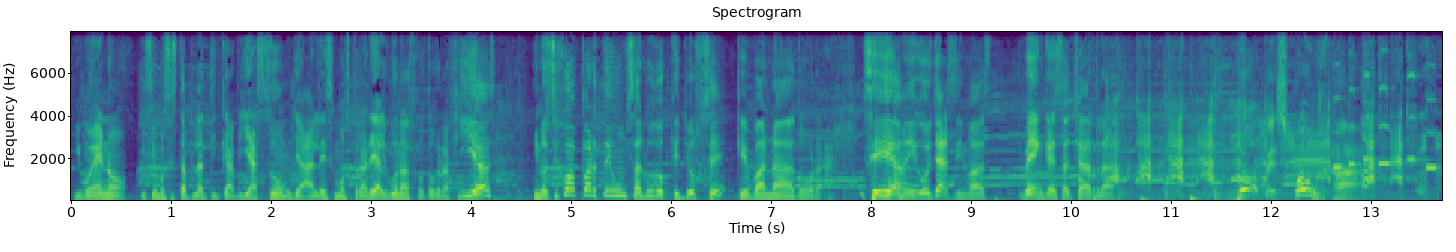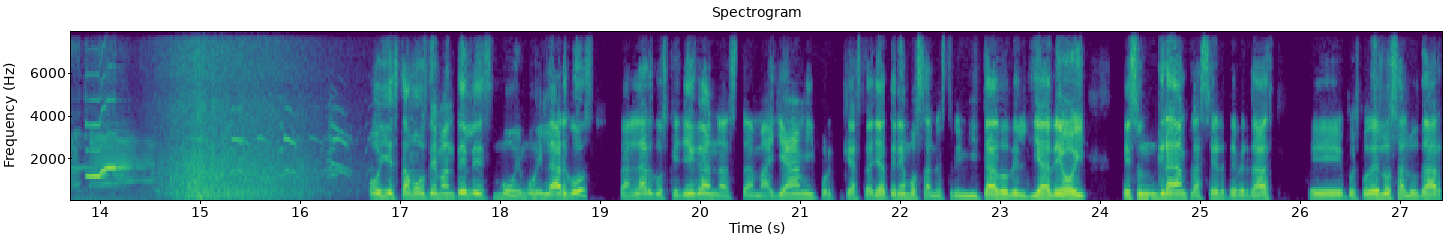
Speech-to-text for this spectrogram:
y bueno, hicimos esta plática vía Zoom, ya les mostraré algunas fotografías y nos dejó aparte un saludo que yo sé que van a adorar. Sí, amigos, ya sin más, venga esa charla. Bob Esponja. Hoy estamos de manteles muy, muy largos, tan largos que llegan hasta Miami, porque hasta allá tenemos a nuestro invitado del día de hoy. Es un gran placer, de verdad, eh, pues poderlo saludar.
